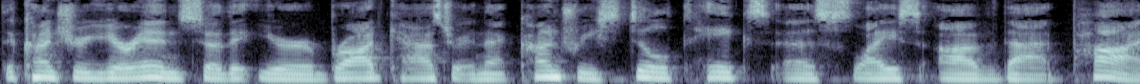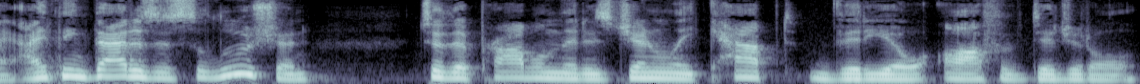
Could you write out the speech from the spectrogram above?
the country you're in so that your broadcaster in that country still takes a slice of that pie. I think that is a solution to the problem that is generally kept video off of digital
